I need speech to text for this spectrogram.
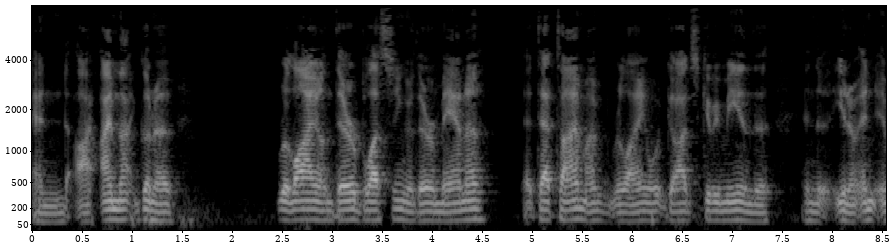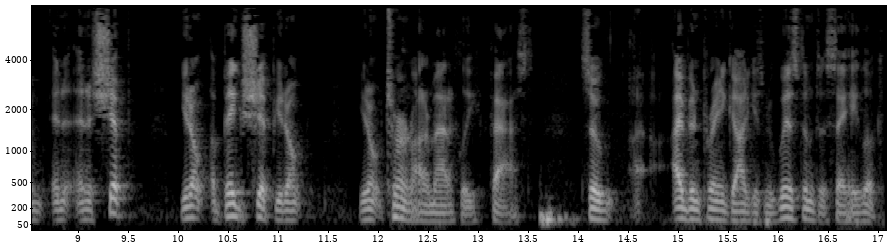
and I, I'm not going to rely on their blessing or their manna at that time. I'm relying on what God's giving me and the, and the, you know, and, and, and and a ship, you don't, a big ship, you don't, you don't turn automatically fast. So I, I've been praying God gives me wisdom to say, Hey, look,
